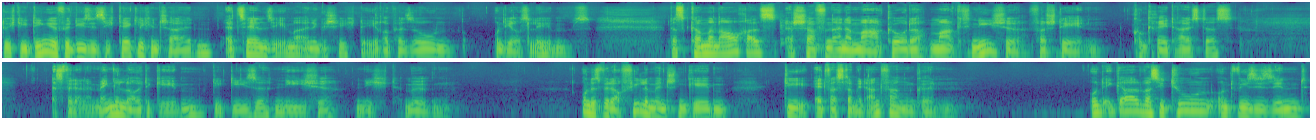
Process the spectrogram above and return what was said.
Durch die Dinge, für die Sie sich täglich entscheiden, erzählen Sie immer eine Geschichte Ihrer Person und Ihres Lebens. Das kann man auch als Erschaffen einer Marke oder Marktnische verstehen. Konkret heißt das, es wird eine Menge Leute geben, die diese Nische nicht mögen. Und es wird auch viele Menschen geben, die etwas damit anfangen können. Und egal, was sie tun und wie sie sind,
